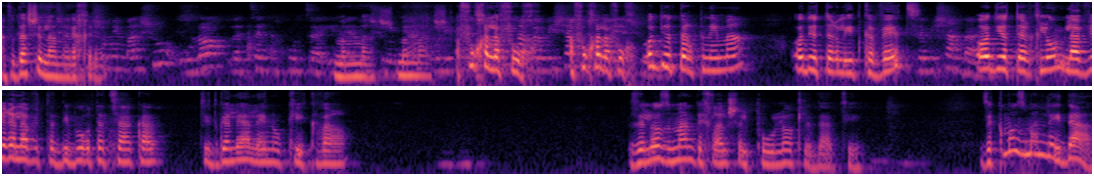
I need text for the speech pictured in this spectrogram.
העבודה שלנו היא אחרת. כשאנחנו שומעים משהו, הוא לא לצאת החוצה ממש, ממש. הפוך על הפוך, הפוך על הפוך. עוד יותר פנימה, עוד יותר להתכווץ, עוד יותר כלום, להעביר אליו את הדיבור, את הצעקה. תתגלה עלינו כי כבר... זה לא זמן בכלל של פעולות לדעתי. זה כמו זמן לידה.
